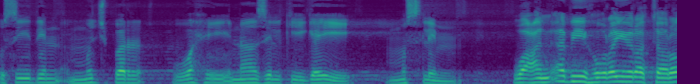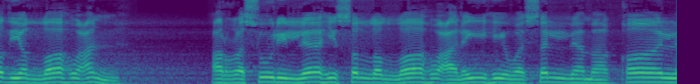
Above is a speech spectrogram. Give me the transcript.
اسی دن مجھ پر وحی نازل کی گئی۔ مسلم۔ وعن أبي هريرة رضي الله عنه عن رسول الله صلى الله عليه وسلم قال،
